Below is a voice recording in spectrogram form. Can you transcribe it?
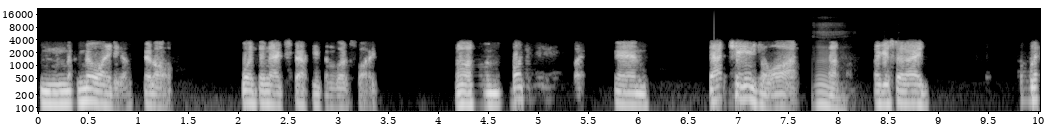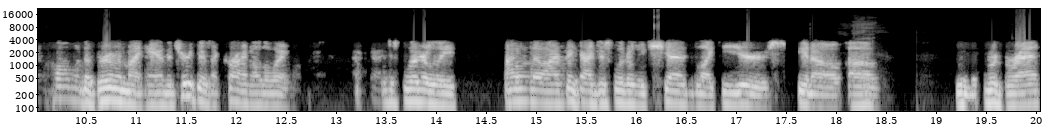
No idea at all what the next step even looks like. Um, but, and that changed a lot. Mm. Uh, like I said, I went home with a broom in my hand. The truth is, I cried all the way. I just literally, I don't know. I think I just literally shed like years, you know, of regret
